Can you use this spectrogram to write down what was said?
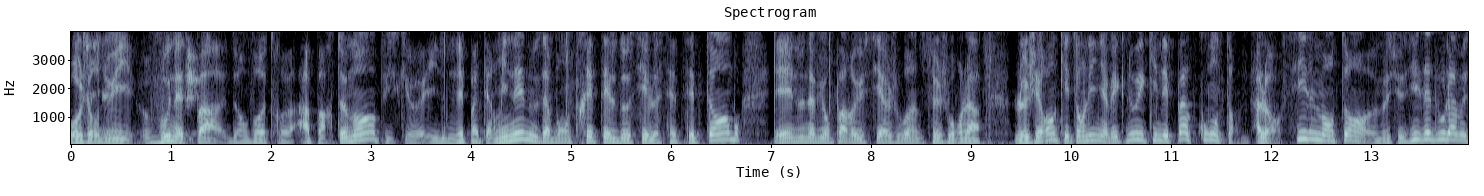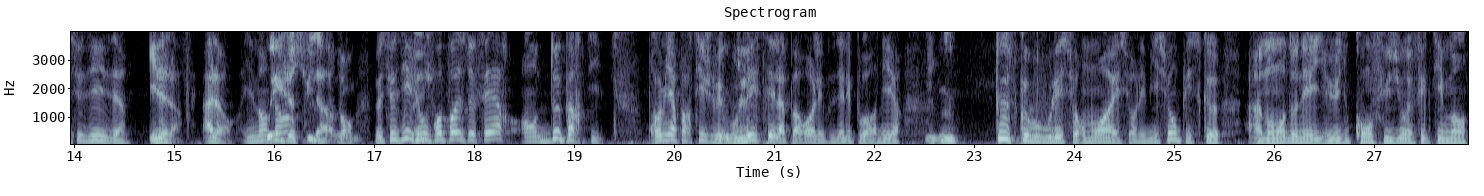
Aujourd'hui, vous n'êtes pas dans votre appartement puisqu'il n'est pas terminé. Nous avons traité le dossier le 7 septembre et nous n'avions pas réussi à joindre ce jour-là le gérant qui est en ligne avec nous et qui n'est pas content. Alors, s'il m'entend, euh, Monsieur Ziz, êtes-vous là, Monsieur Ziz? Il est là. Alors, il m'entend? Oui, je suis là. oui. Bon, Monsieur Ziz, je vous propose de faire en deux parties. Première partie, je vais vous laisser la parole et vous allez pouvoir dire Mhm. Tout ce que vous voulez sur moi et sur l'émission, puisque à un moment donné, il y a eu une confusion. Effectivement,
